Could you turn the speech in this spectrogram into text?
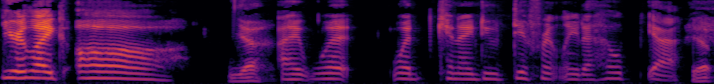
you're like oh Yeah. I what what can I do differently to help yeah Yep.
